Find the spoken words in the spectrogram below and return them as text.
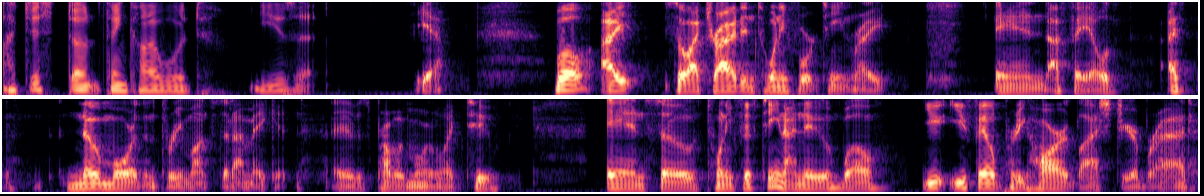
I just don't think I would use it. Yeah. Well, I so I tried in 2014, right? And I failed. I no more than 3 months did I make it. It was probably more like 2. And so 2015 I knew, well, you you failed pretty hard last year, Brad.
